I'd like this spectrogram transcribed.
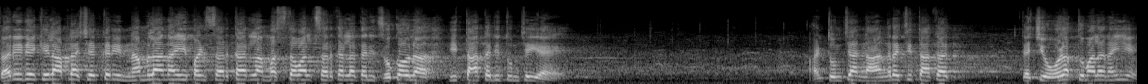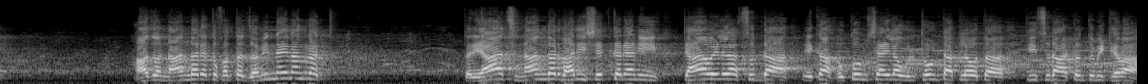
तरी देखील आपला शेतकरी नमला नाही पण सरकारला मस्तवाल सरकारला त्यांनी झुकवलं. ही ताकदी तुमची आहे. आणि तुमच्या नांगराची ताकद त्याची ओळख तुम्हाला नाहीये. हा जो नांगर आहे तो फक्त जमीन नाही नांगरत. तर याच नांगरधारी शेतकऱ्यांनी त्यावेळेला सुद्धा एका हुकुमशाहीला उलथवून टाकलं होतं. ती सुद्धा आठवण तुम्ही ठेवा.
